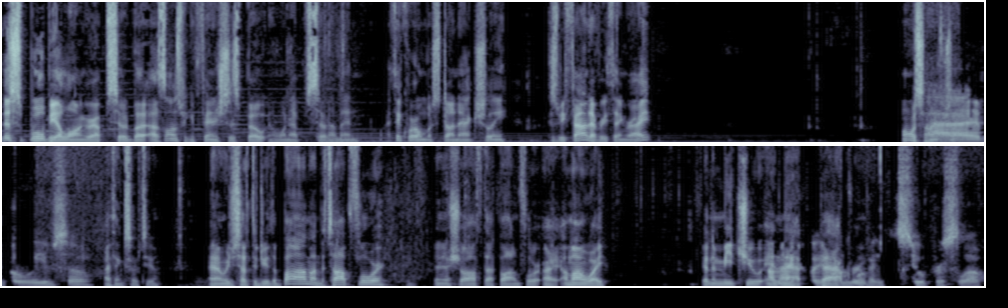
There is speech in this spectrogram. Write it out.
This will be a longer episode, but as long as we can finish this boat in one episode, I'm in. I think we're almost done, actually, because we found everything, right? Almost 100%. I believe so. I think so, too. And we just have to do the bomb on the top floor and finish off that bottom floor. All right, I'm on my way. Gonna meet you in I'm that actually back I'm room. moving super slow.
